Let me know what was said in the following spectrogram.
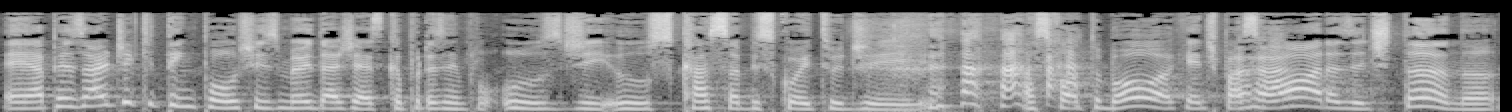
é, apesar de que tem posts meu e da Jéssica, por exemplo, os de os caça-biscoito de as fotos boas, que a gente passa Aham. horas editando,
